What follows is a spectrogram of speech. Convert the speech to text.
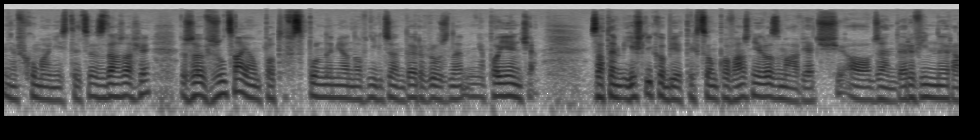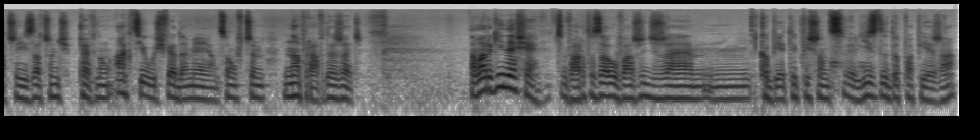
w humanistyce, zdarza się, że wrzucają pod wspólny mianownik gender różne pojęcia. Zatem jeśli kobiety chcą poważnie rozmawiać o gender, winny raczej zacząć pewną akcję uświadamiającą, w czym naprawdę rzecz. Na marginesie warto zauważyć, że mm, kobiety pisząc list do papieża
